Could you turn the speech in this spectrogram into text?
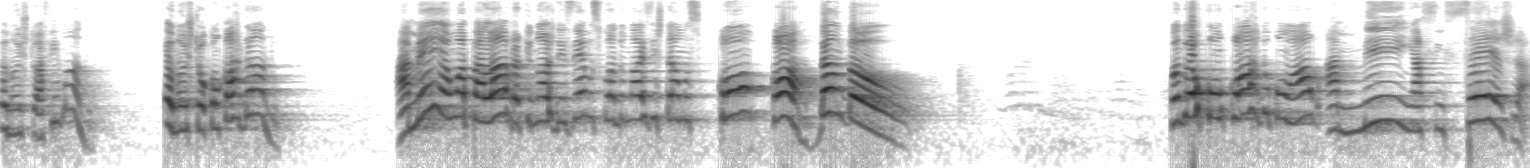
Eu não estou afirmando. Eu não estou concordando. Amém é uma palavra que nós dizemos quando nós estamos concordando. Quando eu concordo com algo, amém, assim seja.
